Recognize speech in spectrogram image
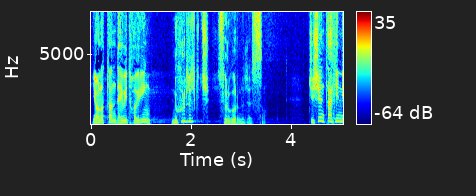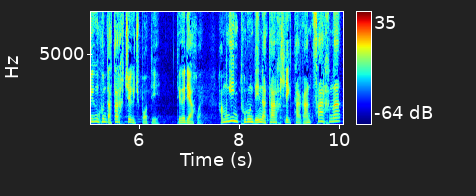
Йонатан Давид хоёрын нөхөрлөлдөж сөргөөр нөлөөлсөн. Жишээ нь та хин нэгэн хүнд атаархчээ гэж бодъё. Тэгэд яах вэ? Хамгийн түрүүнд энэ атаархлыг та ганцаархнаа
